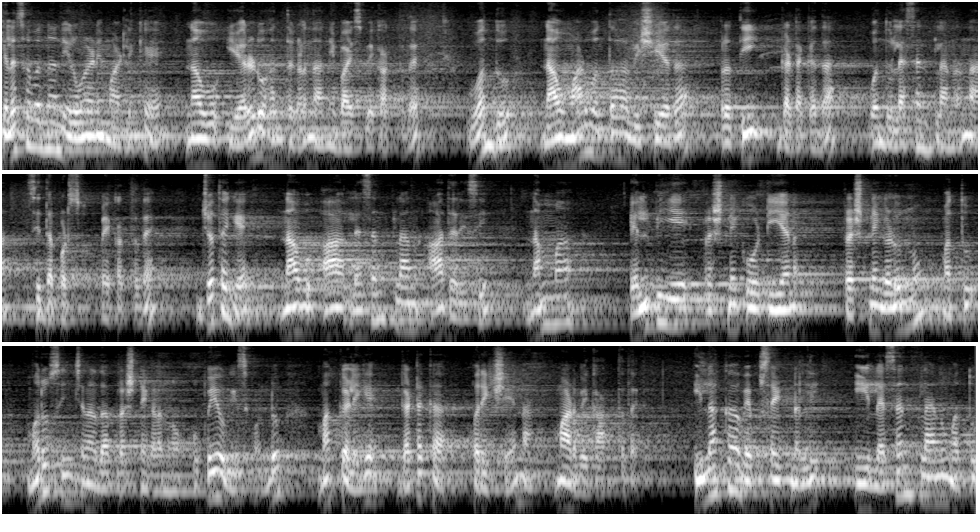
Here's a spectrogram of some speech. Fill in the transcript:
ಕೆಲಸವನ್ನು ನಿರ್ವಹಣೆ ಮಾಡಲಿಕ್ಕೆ ನಾವು ಎರಡು ಹಂತಗಳನ್ನು ನಿಭಾಯಿಸಬೇಕಾಗ್ತದೆ. ಒಂದು, ನಾವು ಮಾಡುವಂತಹ ವಿಷಯದ ಪ್ರತಿ ಘಟಕದ ಒಂದು ಲೆಸನ್ ಪ್ಲ್ಯಾನನ್ನು ಸಿದ್ಧಪಡಿಸಬೇಕಾಗ್ತದೆ. ಜೊತೆಗೆ ನಾವು ಆ ಲೆಸನ್ ಪ್ಲ್ಯಾನ್ ಆಧರಿಸಿ ನಮ್ಮ ಎಲ್ ಬಿ ಎ ಪ್ರಶ್ನೆಕೋಟಿಯ ಪ್ರಶ್ನೆಗಳನ್ನು ಮತ್ತು ಮರುಸಿಂಚನದ ಪ್ರಶ್ನೆಗಳನ್ನು ಉಪಯೋಗಿಸಿಕೊಂಡು ಮಕ್ಕಳಿಗೆ ಘಟಕ ಪರೀಕ್ಷೆಯನ್ನು ಮಾಡಬೇಕಾಗ್ತದೆ. ಇಲಾಖಾ ವೆಬ್ಸೈಟ್ನಲ್ಲಿ ಈ ಲೆಸನ್ ಪ್ಲ್ಯಾನು ಮತ್ತು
